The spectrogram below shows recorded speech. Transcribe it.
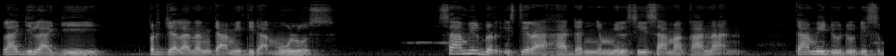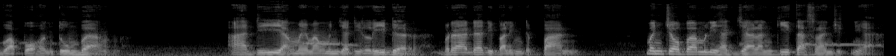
lagi-lagi perjalanan kami tidak mulus Sambil beristirahat dan nyemil sisa makanan, kami duduk di sebuah pohon tumbang. Adi yang memang menjadi leader berada di paling depan, mencoba melihat jalan kita selanjutnya.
